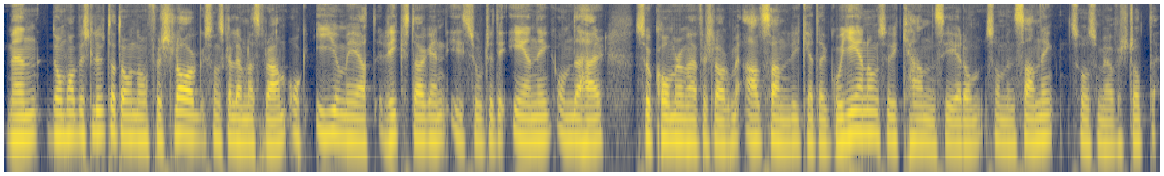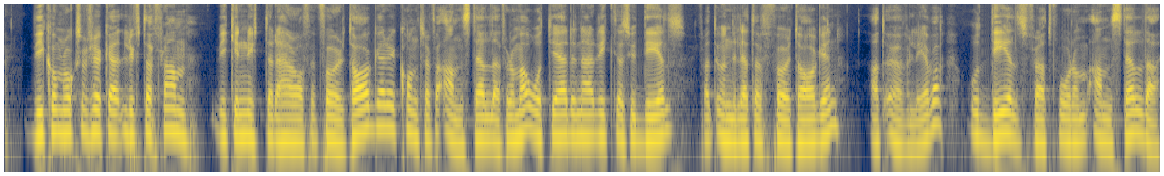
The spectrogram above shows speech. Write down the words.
Men de har beslutat om de förslag som ska lämnas fram och i och med att riksdagen i stort sett är enig om det här så kommer de här förslagen med all sannolikhet att gå igenom så vi kan se dem som en sanning så som jag har förstått det. Vi kommer också försöka lyfta fram vilken nytta det här har för företagare kontra för anställda. För de här åtgärderna riktas ju dels för att underlätta för företagen att överleva och dels för att få de anställda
